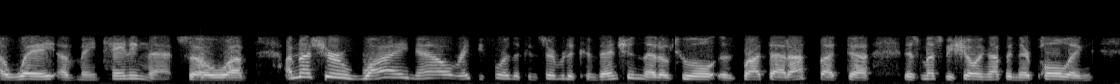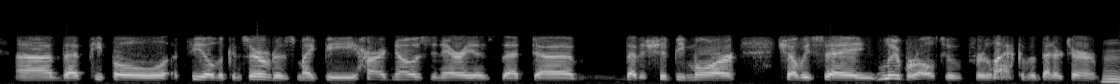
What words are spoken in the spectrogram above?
a way of maintaining that. So uh, I'm not sure why now, right before the Conservative convention, that O'Toole has brought that up, but uh, this must be showing up in their polling. Uh, that people feel the conservatives might be hard nosed in areas that uh, that it should be more, shall we say, liberal, to for lack of a better term. Hmm.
